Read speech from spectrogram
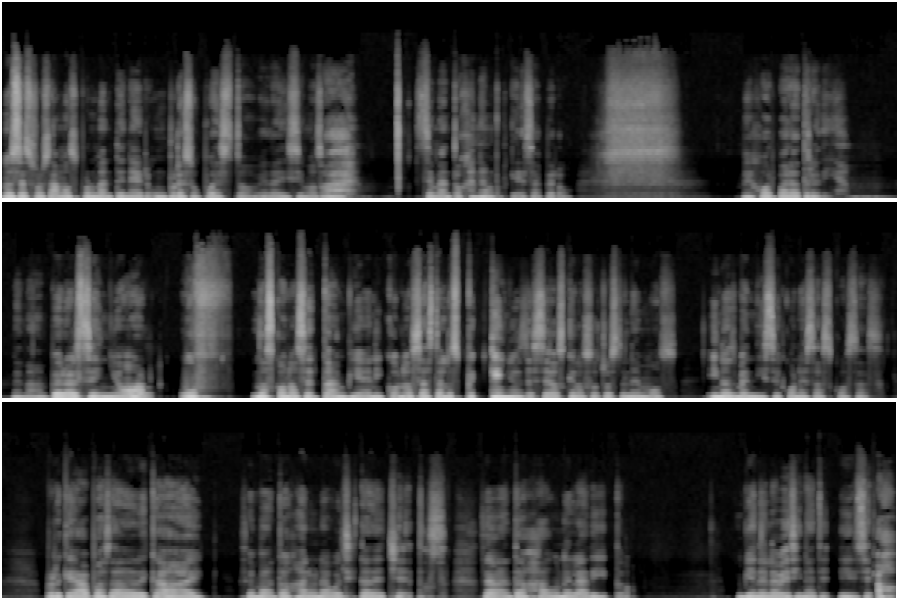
nos esforzamos por mantener un presupuesto, ¿verdad? decimos, ah, se me antoja una hamburguesa, pero mejor para otro día, ¿verdad? Pero el Señor, uff, nos conoce tan bien y conoce hasta los pequeños deseos que nosotros tenemos y nos bendice con esas cosas. Porque ha pasado de que, ay, se me antoja una bolsita de chetos, se me antoja un heladito. Viene la vecina y dice, oh,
